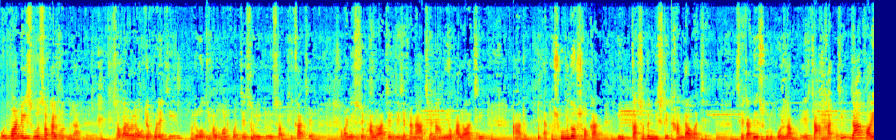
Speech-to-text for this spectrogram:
গুড মর্নিং শুভ সকাল বন্ধুরা। সকালবেলা উঠে পড়েছি, রোদ ঝলমল করছে, শরীর টরীর সব ঠিক আছে। সবাই নিশ্চয়ই ভালো আছেন, যে যেখানে আছেন, আমিও ভালো আছি। আর একটা সুন্দর সকাল, কিন্তু তার সাথে মিষ্টি ঠান্ডাও আছে। সেটা দিয়ে শুরু করলাম, এই চা খাচ্ছি, যা হয়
